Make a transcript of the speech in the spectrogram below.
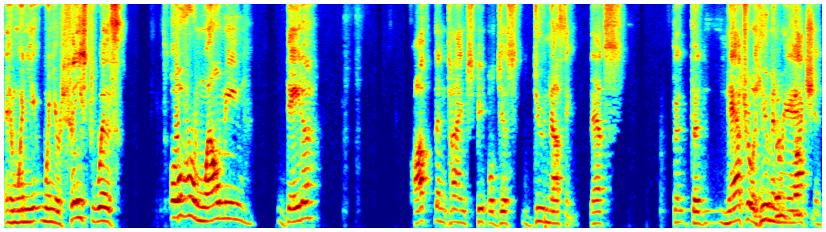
And when you when you're faced with overwhelming data, oftentimes people just do nothing. That's the, the natural human don't, reaction.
